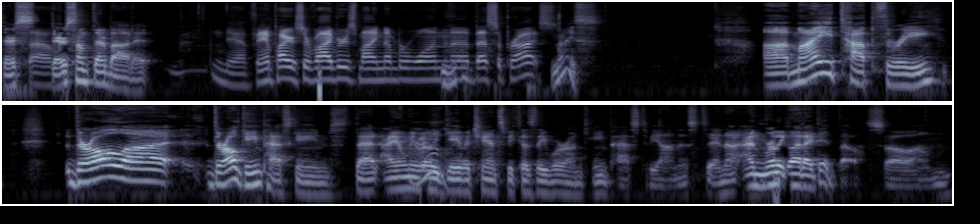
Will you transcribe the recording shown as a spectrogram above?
there's So- there's something about it. Yeah, Vampire Survivors, my number one Mhm. uh, best surprise. Nice. Uh, my top three, they're all uh, they're all Game Pass games that I only really Oh. gave a chance because they were on Game Pass, to be honest. And I, I'm really glad I did though. So, um,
